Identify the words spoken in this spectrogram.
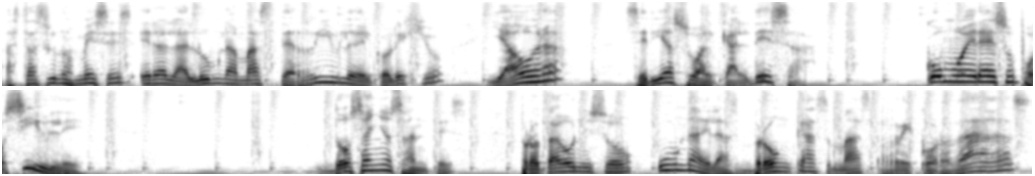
Hasta hace unos meses era la alumna más terrible del colegio y ahora sería su alcaldesa. ¿Cómo era eso posible? Dos años antes, protagonizó una de las broncas más recordadas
